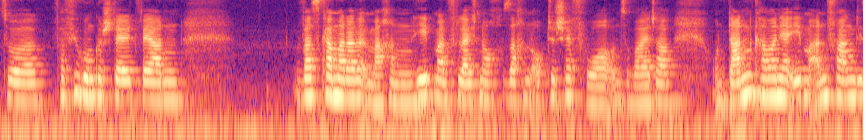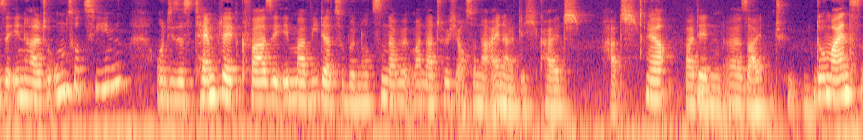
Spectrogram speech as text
zur Verfügung gestellt werden. Was kann man damit machen? Hebt man vielleicht noch Sachen optisch hervor und so weiter? Und dann kann man ja eben anfangen, diese Inhalte umzuziehen und dieses Template quasi immer wieder zu benutzen, damit man natürlich auch so eine Einheitlichkeit hat Ja. bei den äh, Seitentypen. Du meinst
